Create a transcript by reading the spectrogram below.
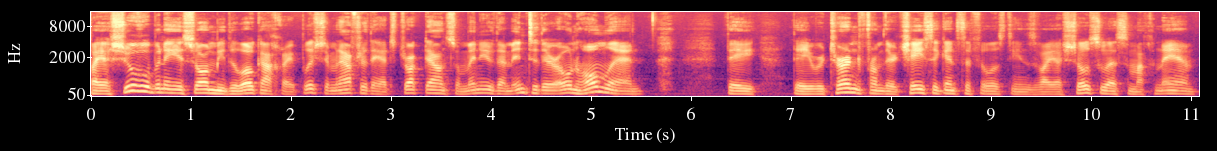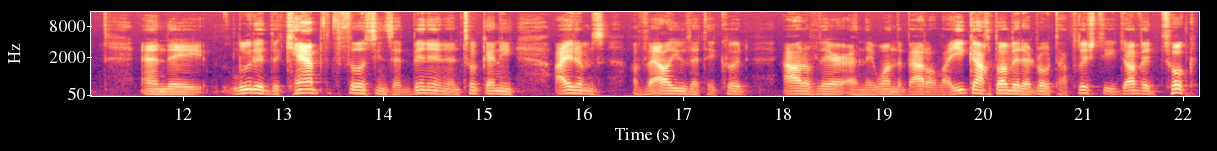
Vayashuvu b'nei Yisrael midilok achrei Plishtim, and after they had struck down so many of them into their own homeland, they they returned from their chase against the Philistines. Vayashosu es machneim, and they looted the camp that the Philistines had been in and took any items of value that they could out of there, and they won the battle. Vayikach David at Rotaplishti. David took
